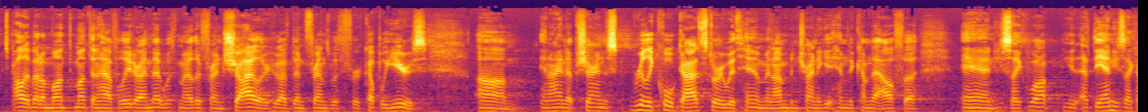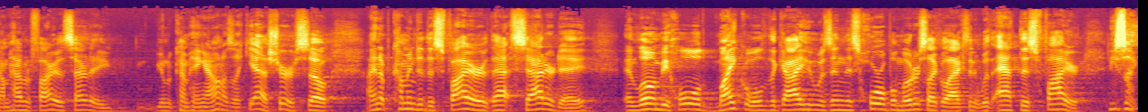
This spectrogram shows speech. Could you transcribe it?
it's probably about a month, month and a half later, I met with my other friend Shyler, who I've been friends with for a couple years. Um, and I ended up sharing this really cool God story with him, and I've been trying to get him to come to Alpha. And he's like, Well, at the end, he's like, I'm having a fire this Saturday. You want to come hang out? And I was like, Yeah, sure. So I ended up coming to this fire that Saturday, and lo and behold, Michael, the guy who was in this horrible motorcycle accident, was at this fire. And he's like,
